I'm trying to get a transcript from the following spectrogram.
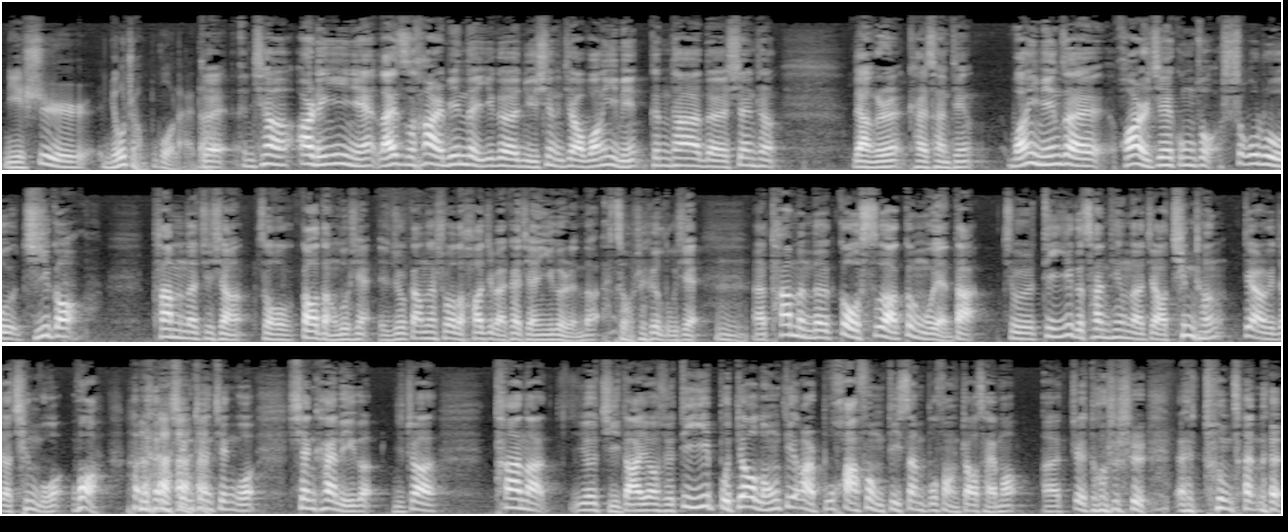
你是扭转不过来的。对，你像二零一一年来自哈尔滨的一个女性叫王一鸣，跟她的先生两个人开餐厅。王一鸣在华尔街工作，收入极高。他们呢就想走高档路线，也就是刚才说的好几百块钱一个人的走这个路线。嗯，呃，他们的构思啊更远大，就是第一个餐厅呢叫倾城，第二个叫倾国。哇，倾城倾国，先开了一个。你知道他呢有几大要求：第一不雕龙，第二不画凤，第三不放招财猫。啊、呃，这都是 呃中餐的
